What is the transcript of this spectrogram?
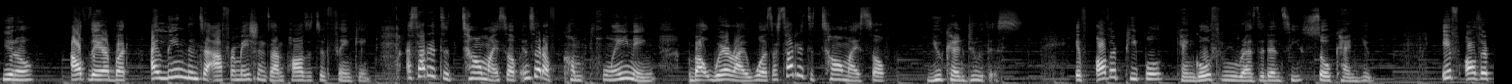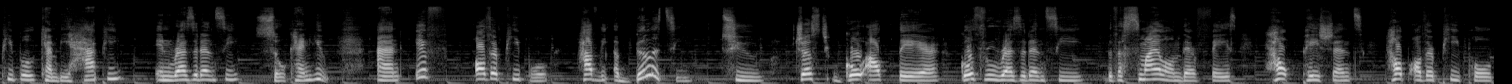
you know, out there, but I leaned into affirmations and positive thinking. I started to tell myself, instead of complaining about where I was, I started to tell myself, you can do this. If other people can go through residency, so can you. If other people can be happy in residency, so can you. And if other people have the ability to just go out there, go through residency with a smile on their face, help patients, help other people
